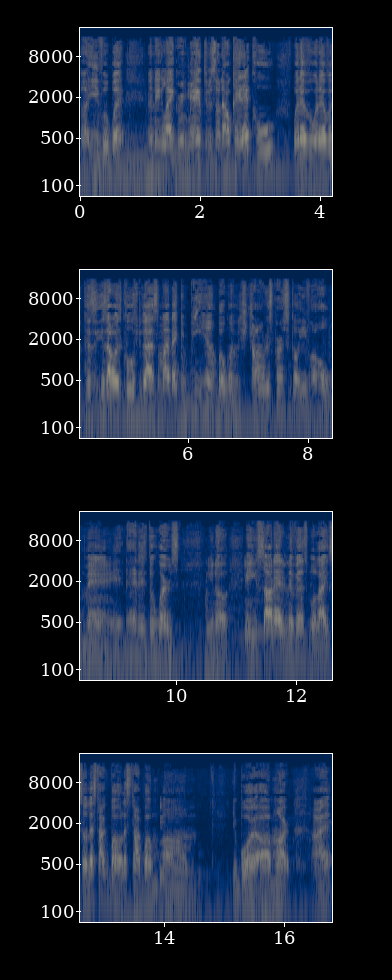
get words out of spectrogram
uh, evil. But a nigga like Green Lantern or something, okay, that cool, whatever, whatever. Because it's always cool if you got somebody that can beat him. But when the strongest person go evil, oh man, that is the worst. You know, and you saw that in Invincible. Like, so let's talk about let's talk about um your boy uh Mark. All right,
